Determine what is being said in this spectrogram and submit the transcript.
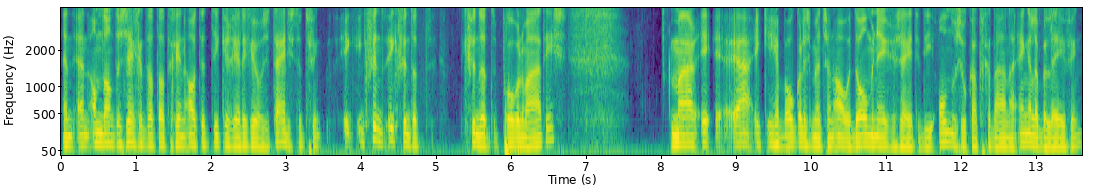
En, en om dan te zeggen dat dat geen authentieke religiositeit is... Dat vind, ik, ik, vind, ik, vind dat, ik vind dat problematisch. Maar ik, ja, ik, ik heb ook wel eens met zo'n oude dominee gezeten... die onderzoek had gedaan naar engelenbeleving.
